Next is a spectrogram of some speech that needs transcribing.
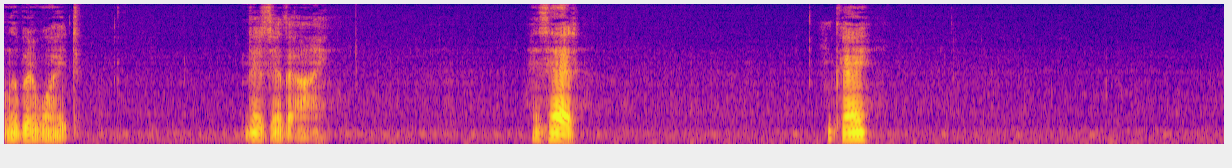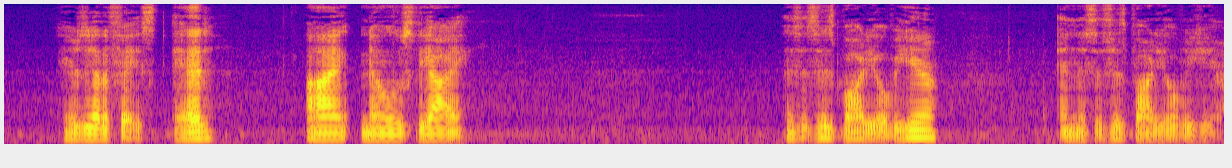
a little bit of white. There's the other eye. His head. Okay? Here's the other face. Head, eye, nose, the eye. This is his body over here. And this is his body over here.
